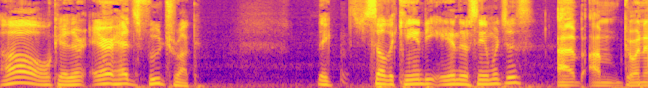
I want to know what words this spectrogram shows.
Oh, okay. They're Airheads food truck. They sell the candy and their sandwiches. I, I'm going to.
